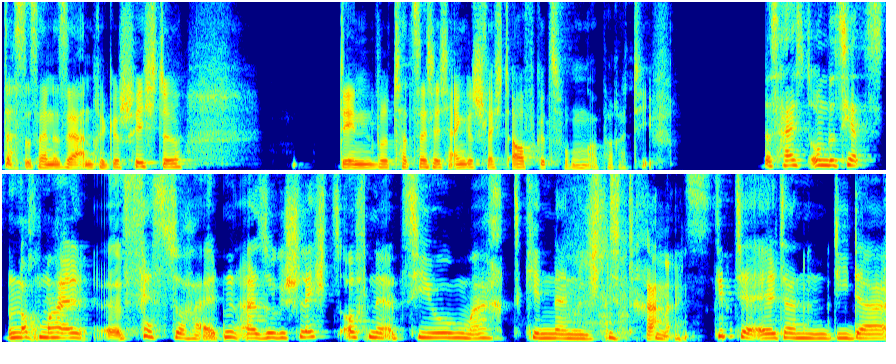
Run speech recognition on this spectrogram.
das ist eine sehr andere Geschichte denen wird tatsächlich ein Geschlecht aufgezwungen operativ. Das heißt, um das jetzt nochmal äh, festzuhalten, also geschlechtsoffene Erziehung macht Kinder nicht trans. es gibt ja Eltern, die da,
